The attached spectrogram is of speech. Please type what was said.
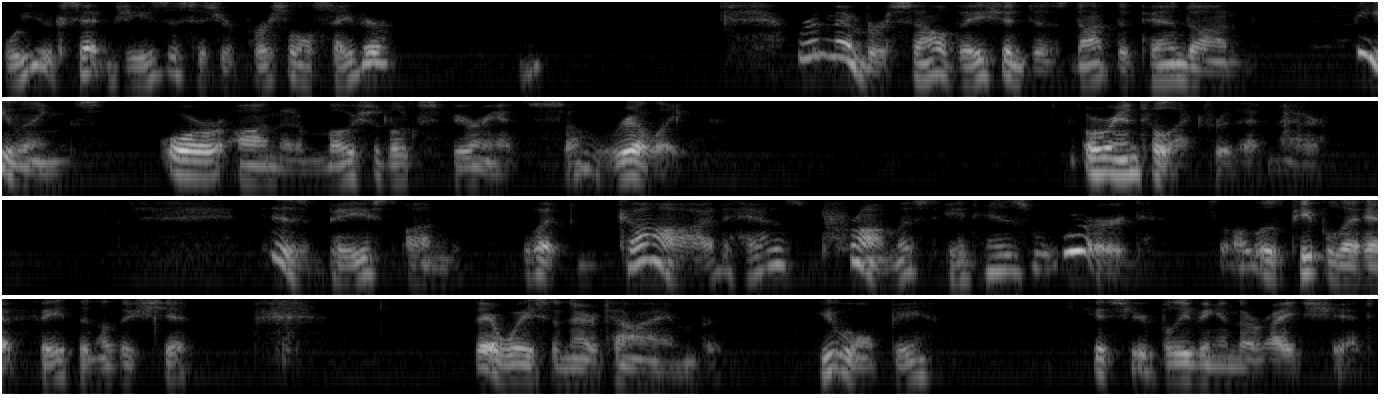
Will you accept Jesus as your personal Savior? Remember, salvation does not depend on feelings or on an emotional experience. So really, or intellect for that matter. It is based on what God has promised in His Word. So all those people that have faith in other shit, they're wasting their time, but you won't be because you're believing in the right shit.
